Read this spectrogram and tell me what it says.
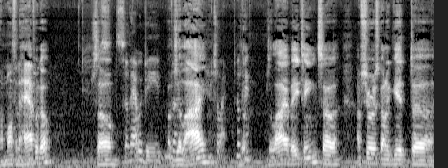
a month and a half ago. So so that would be of July. July. Okay. July of eighteen. So I'm sure it's going to get uh,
